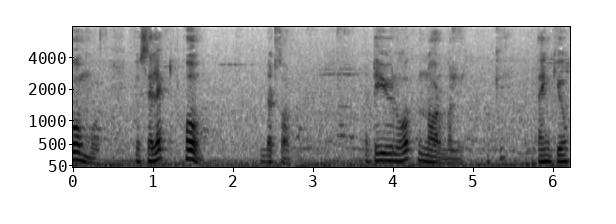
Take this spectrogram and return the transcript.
home mode. You select home. That's all. The tv will work normally. Okay? Thank you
